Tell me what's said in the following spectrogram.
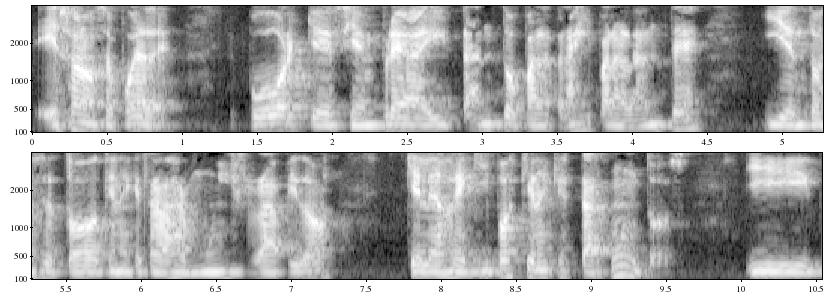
Eso no se puede porque siempre hay tanto para atrás y para adelante y entonces todo tiene que trabajar muy rápido que los equipos tienen que estar juntos. Y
